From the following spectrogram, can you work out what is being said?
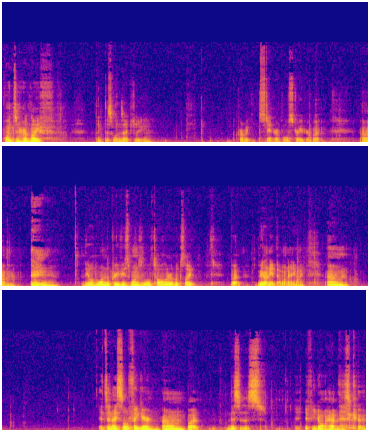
points in her life. I think this one's actually probably stand her up a little straighter, but um, the old one, the previous one's a little taller, it looks like, but we don't need that one anyway. Um, it's a nice little figure, um, but this is, if you don't have this, go,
